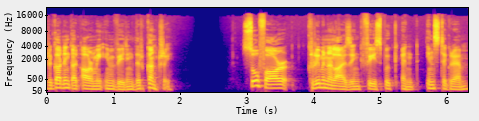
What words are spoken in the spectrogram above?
regarding an army invading their country. So far, criminalizing Facebook and Instagram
